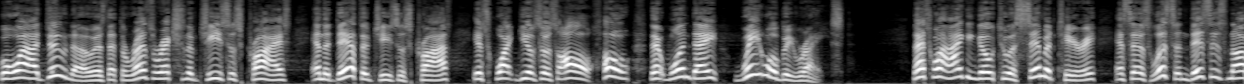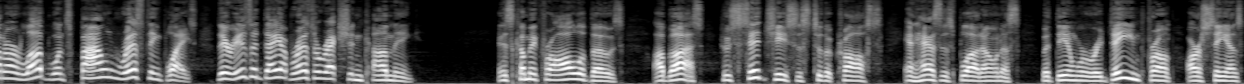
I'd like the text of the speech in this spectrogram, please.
But what I do know is that the resurrection of Jesus Christ and the death of Jesus Christ is what gives us all hope that one day we will be raised. That's why I can go to a cemetery and says, listen, this is not our loved one's final resting place. There is a day of resurrection coming. It's coming for all of those of us who sent Jesus to the cross and has his blood on us, but then we're redeemed from our sins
